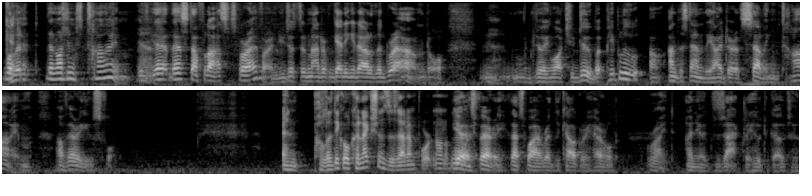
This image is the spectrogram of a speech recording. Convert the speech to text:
Well, they're, they're, not into time. Yeah. Their stuff lasts forever, and you just a matter of getting it out of the ground or. Doing what you do. But people who uh, understand the idea of selling time are very useful. And political connections, is that important on a board? Yes, very. That's why I read the Calgary Herald. Right. I knew exactly who to go to.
